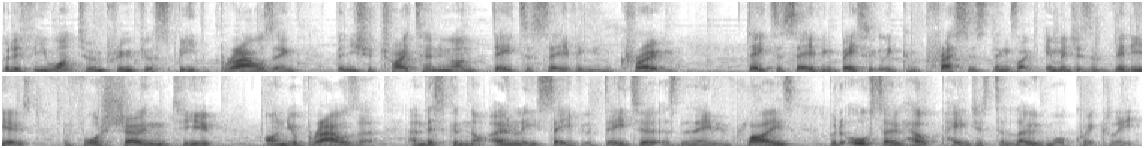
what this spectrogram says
but if you want to improve your speed browsing, then you should try turning on data saving in Chrome. Data saving basically compresses things like images and videos before showing them to you on your browser, and this can not only save your data, as the name implies, but also help pages to load more quickly.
